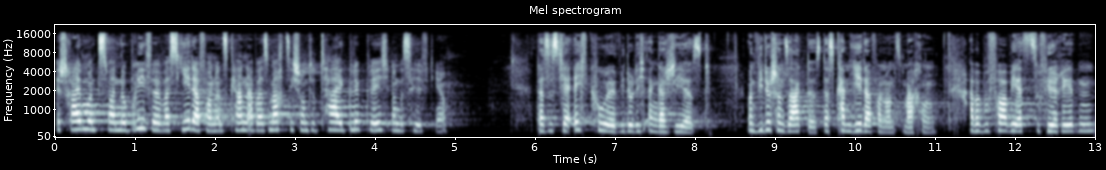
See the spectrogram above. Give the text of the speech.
Wir schreiben uns zwar nur Briefe, was jeder von uns kann, aber es macht sie schon total glücklich und es hilft ihr. Das ist ja echt cool, wie du dich engagierst. Und wie du schon sagtest, das kann jeder von uns machen. Aber bevor wir jetzt zu viel reden,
